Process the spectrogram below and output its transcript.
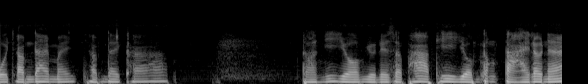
ธิ์จำได้ไหมจำได้ครับ ตอนนี้โยมอยู่ในสภาพที่โยมต้องตายแล้วนะ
